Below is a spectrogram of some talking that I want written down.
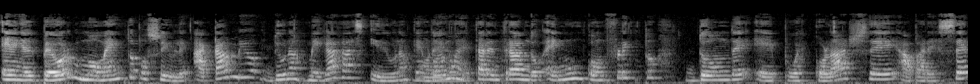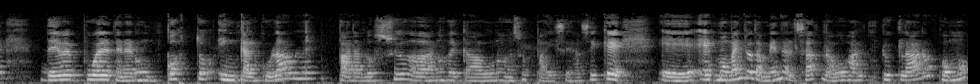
en el peor momento posible, a cambio de unas migajas y de unas que Podemos estar entrando en un conflicto donde eh, pues colarse, aparecer, debe, puede tener un costo incalculable para los ciudadanos de cada uno de esos países. Así que eh, es momento también de alzar la voz alto y claro como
